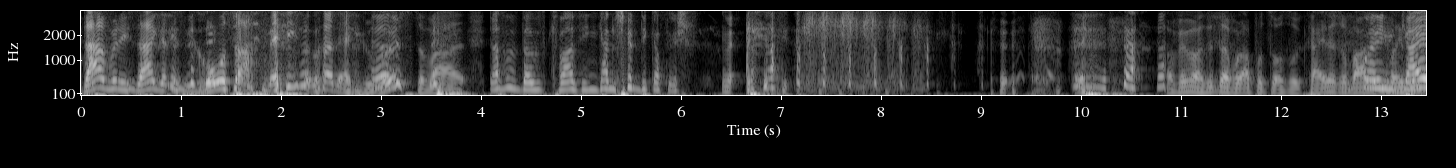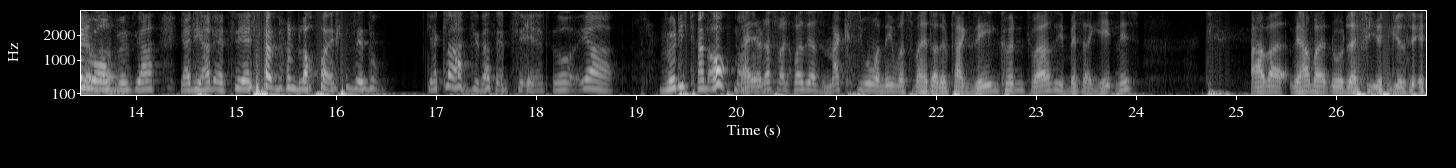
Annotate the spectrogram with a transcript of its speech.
Da würde ich sagen, das ist ein großer, wenn nicht sogar der größte Wal. Das ist, das ist quasi ein ganz schön dicker Fisch. Auf jeden Fall sind da wohl ab und zu auch so kleinere Wale. Die wie geil du auch bist, ja. Ja, die hat erzählt, die hat man Blauwal gesehen. So, ja klar hat sie das erzählt. So, ja, würde ich dann auch machen. Nein, aber das war quasi das Maximum an dem, was wir hätte an dem Tag sehen können, quasi. Besser geht nicht. Aber wir haben halt nur Delfine gesehen.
